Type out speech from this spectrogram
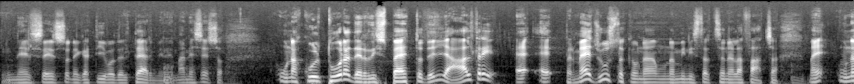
nel senso negativo del termine, ma nel senso una cultura del rispetto degli altri è, è- per me è giusto che una- un'amministrazione la faccia, ma è una-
